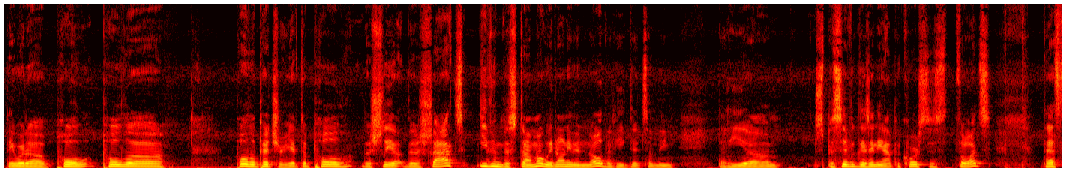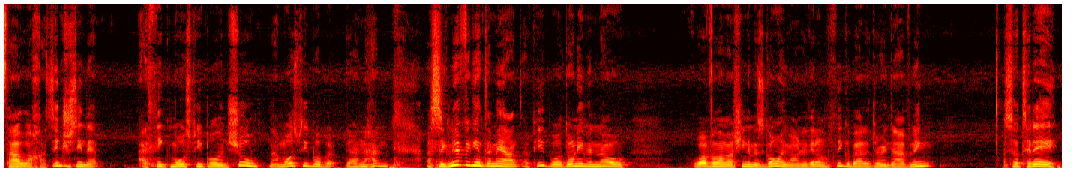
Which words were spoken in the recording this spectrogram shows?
they would uh, pull pull the pull the pitcher. You have to pull the shli, the shots, even stomach. We don't even know that he did something that he um, specifically as any Apicorsis thoughts. That's the halacha. It's interesting that I think most people in shul, not most people, but there are not a significant amount of people don't even know what V'lamalshinim is going on, or they don't think about it during davening. So today,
